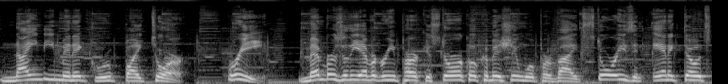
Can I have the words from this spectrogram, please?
90 minute group bike tour. Free. Members of the Evergreen Park Historical Commission will provide stories and anecdotes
